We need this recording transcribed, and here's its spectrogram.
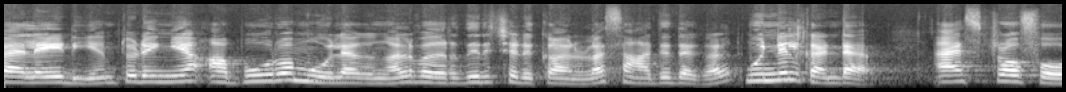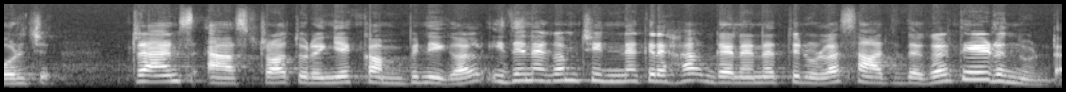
പലേഡിയം തുടങ്ങിയ അപൂർവ മൂലകങ്ങൾ വേർതിരിച്ചെടുക്കാനുള്ള സാധ്യതകൾ മുന്നിൽ കണ്ട് ആസ്ട്രോഫോർജ് ട്രാൻസ് ആസ്ട്ര തുടങ്ങിയ കമ്പനികൾ ഇതിനകം ചിഹ്നഗ്രഹ ഖനനത്തിനുള്ള സാധ്യതകൾ തേടുന്നുണ്ട്.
